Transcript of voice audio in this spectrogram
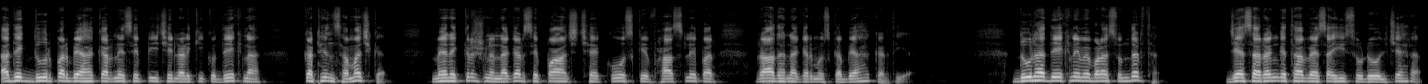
अधिक दूर पर ब्याह करने से पीछे लड़की को देखना कठिन समझकर मैंने कृष्णनगर से पाँच छह कोस के फासले पर राधानगर में उसका ब्याह कर दिया। दूल्हा देखने में बड़ा सुंदर था। जैसा रंग था वैसा ही सुडोल चेहरा।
